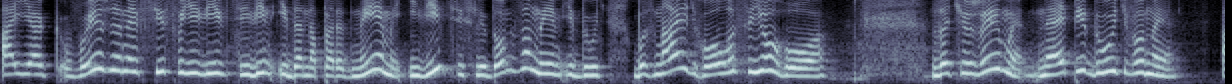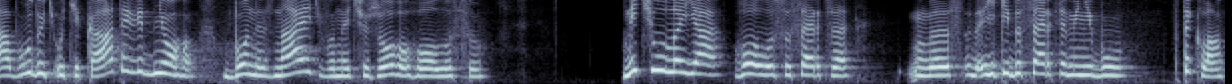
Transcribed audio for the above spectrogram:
А як вижене всі свої вівці, він іде наперед ними, і вівці слідом за ним ідуть, бо знають голос його. За чужими не підуть вони, а будуть утікати від нього, бо не знають вони чужого голосу. Не чула я голосу серця, е, який до серця мені був. Втекла.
